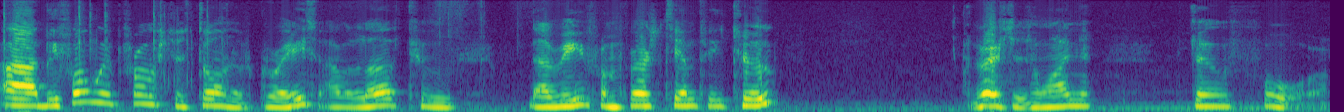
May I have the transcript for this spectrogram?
Uh, before we approach the throne of grace, I would love to uh, read from 1 Timothy 2, verses 1 to 4.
